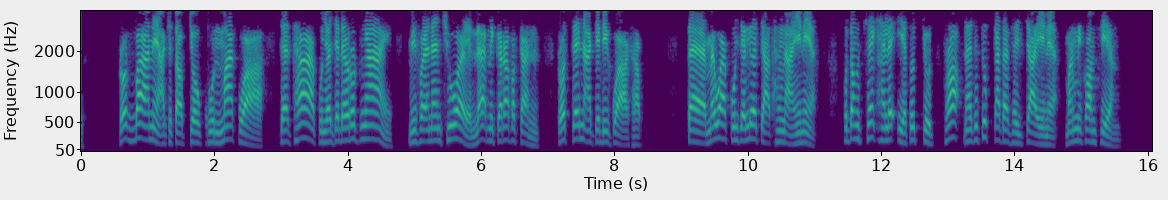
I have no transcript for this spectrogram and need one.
รถบ้านเนี่ยอาจจะตอบโจทย์คุณมากกว่า แต่ถ้าคุณอยากจะได้รถง่าย มีไฟแนนซ์ช่วย และมีการรับประกัน รถเต้นท์อาจจะดีกว่าครับ แต่ไม่ว่าคุณจะเลือกจากทางไหนเนี่ย คุณต้องเช็คให้ละเอียดทุกจุด เพราะในทุกๆ การตัดสินใจเนี่ยมันมีความเสี่ยง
